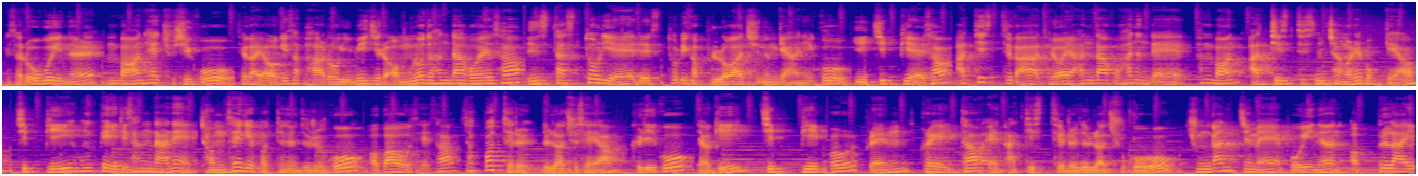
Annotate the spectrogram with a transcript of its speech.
그래서 로그인을 한번 해 주시고 제가 여기서 바로 이미지를 업로드 한다고 해서 인스타 스토리에 내 스토리가 불러와지는 게 아니고 이 GP에서 아티스트가 되어야 한다고 하는데 한번 아티스트 신청을 해볼게요. GP 홈페이지 상단에 점 3개 버튼을 누르고 About에서 서포트를 눌러 주세요. 그리고 여기 GP for Brand Creator and Artist를 눌러주고 중간쯤에 보이는 Apply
